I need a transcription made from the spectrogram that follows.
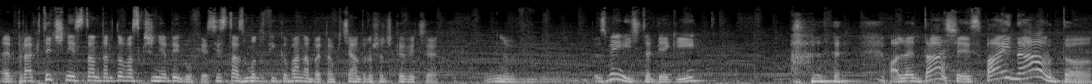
e, praktycznie standardowa skrzynia biegów jest. Jest ta zmodyfikowana, bo ja tam chciałem troszeczkę, wiecie, zmienić te biegi. Ale, ale da się, jest fajne auto.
